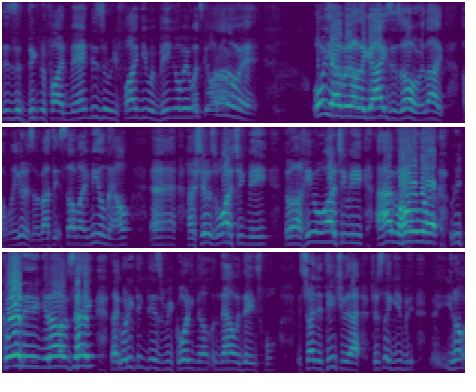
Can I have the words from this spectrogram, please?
this is a dignified man, this is a refined human being over here, what's going on over here? Or you have another guy, he says, oh, relax, oh my goodness, I'm about to start my meal now, uh, Hashem's watching me, the Malachim are watching me, I have a whole uh, recording, you know what I'm saying? Like, what do you think there's recording nowadays for? It's trying to teach you that, just like you, be, you know,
